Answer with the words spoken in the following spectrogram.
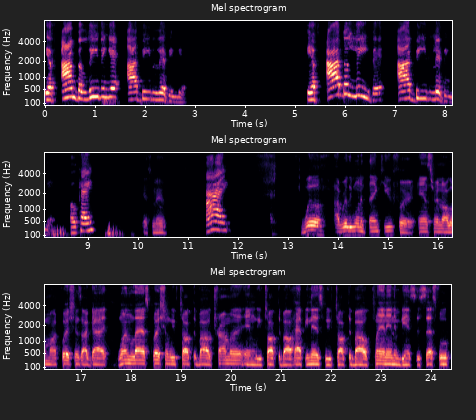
If I'm believing it, I be living it. If I believe it, I be living it. Okay? Yes, ma'am. I Will, I really want to thank you for answering all of my questions. I got one last question. We've talked about trauma and we've talked about happiness. We've talked about planning and being successful.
